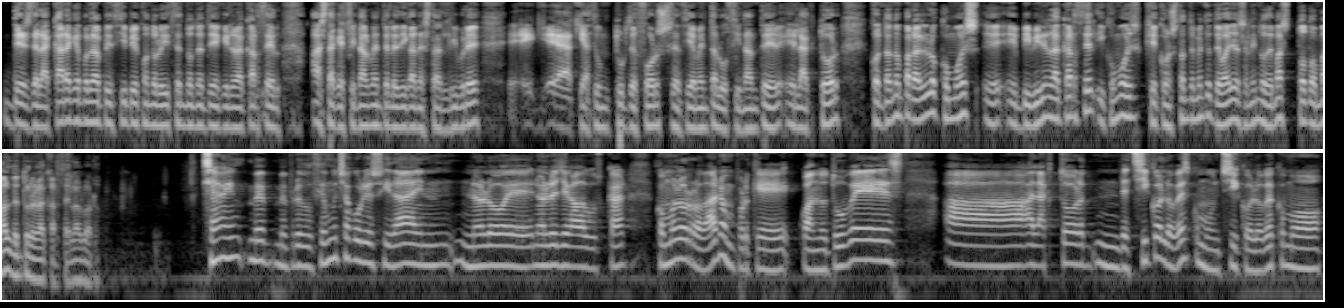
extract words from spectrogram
desde la cara que pone al principio cuando le dicen dónde tiene que ir a la cárcel hasta que finalmente le digan estás libre. Eh, eh, aquí hace un tour de force sencillamente alucinante el, actor, contando en paralelo cómo es vivir en la cárcel y cómo es que constantemente te vaya saliendo además todo mal dentro de la cárcel, Álvaro. Sí, a mí me, me, produció mucha curiosidad y no lo, he, no lo he llegado a buscar cómo lo rodaron, porque cuando tú ves al actor de chico lo ves como un chico, lo ves como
